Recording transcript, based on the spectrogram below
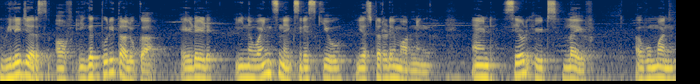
Villagers of Igatpuri Taluka aided in a wine snake's rescue yesterday morning and saved its life. A woman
